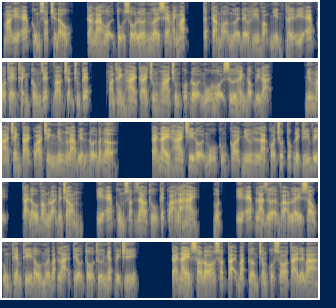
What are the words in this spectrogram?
Mà IF cùng sót chiến đấu, càng là hội tụ số lớn người xem ánh mắt, tất cả mọi người đều hy vọng nhìn thấy IF có thể thành công giết vào trận chung kết, hoàn thành hai cái Trung Hoa Trung Quốc đội ngũ hội sư hành động vĩ đại. Nhưng mà tranh tài quá trình nhưng là biến đổi bất ngờ. Cái này hai chi đội ngũ cũng coi như là có chút tốc địch thí vị, tại đấu vòng loại bên trong, IF cùng sót giao thủ kết quả là hai, một, IF là dựa vào lấy sau cùng thêm thi đấu mới bắt lại tiểu tổ thứ nhất vị trí. Cái này sau đó sót tại bắt cường trong cuộc so tài lấy ba,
